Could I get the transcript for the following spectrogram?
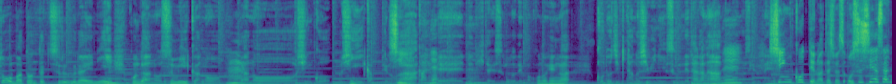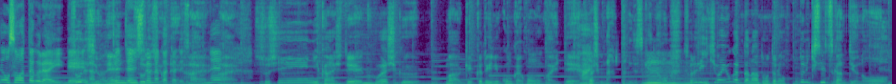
とバトンタッチするぐらいに、うん。今度はあのスミイカの、うん。あの進行新イカっていうのが、カね。えー出てきたりするので、まあ、この辺がこの時期楽しみにするネタかななと思いますけどね。新子っていうのは私はお寿司屋さんで教わったぐらいででね。全然知らなかったですけどね。はい。はい。寿司に関してうん。詳しく、まあ結果的に今回本を書いてはい。詳しくなったんですけれども、それで一番良かったなと思ったのは本当に季節感っていうのをうん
